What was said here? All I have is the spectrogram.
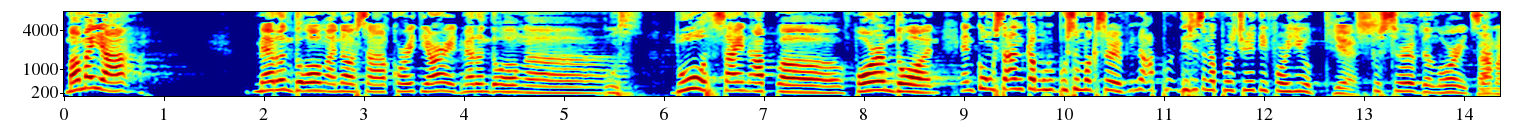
Mamaya, meron doong ano sa courtyard, meron doong uh, Booth. Booth, sign up uh, form doon. And kung saan ka gusto mag-serve, this is an opportunity for you Yes. to serve the Lord sa Tama.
